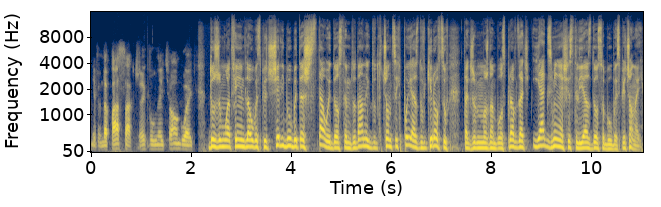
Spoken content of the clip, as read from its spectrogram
nie wiem, na pasach, czy wolnej ciągłej. Dużym ułatwieniem dla ubezpieczycieli byłby też stały dostęp do danych dotyczących pojazdów i kierowców, tak żeby można było sprawdzać, jak zmienia się styl jazdy osoby ubezpieczonej.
